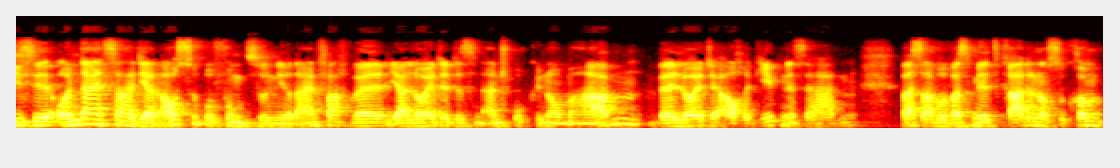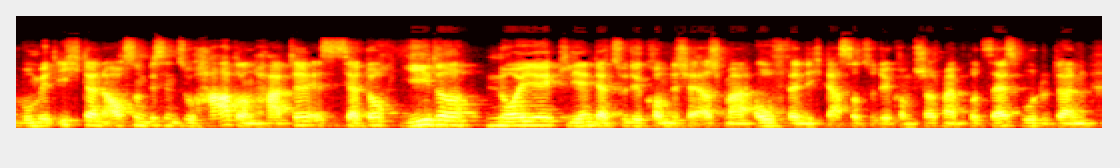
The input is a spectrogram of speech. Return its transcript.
diese Online-Sache, die hat auch super funktioniert, einfach weil ja Leute das in Anspruch genommen haben, weil Leute auch Ergebnisse hatten. Was aber, was mir jetzt gerade noch so kommt, womit ich dann auch so ein bisschen zu hadern hatte, es ist ja doch jeder neue Klient, der zu dir kommt, ist ja erstmal aufwendig, dass er zu dir kommt. Das ist erstmal ein Prozess, wo du dann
